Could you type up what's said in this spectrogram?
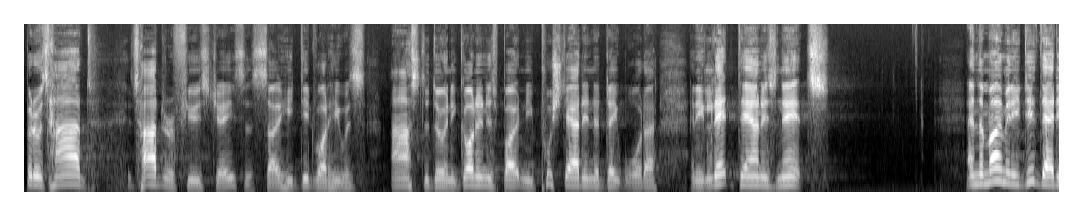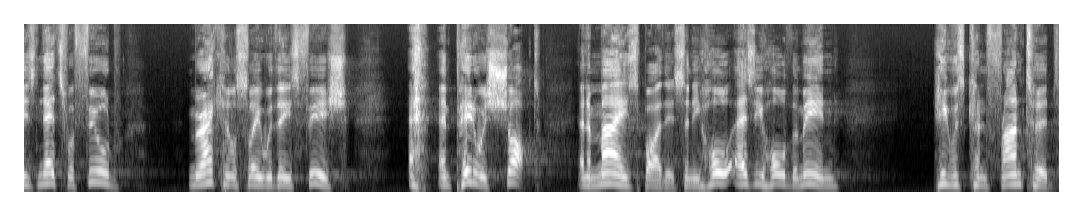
But it was hard. It's hard to refuse Jesus. So he did what he was asked to do. And he got in his boat and he pushed out into deep water and he let down his nets. And the moment he did that, his nets were filled miraculously with these fish. And Peter was shocked and amazed by this. And he hauled, as he hauled them in, he was confronted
